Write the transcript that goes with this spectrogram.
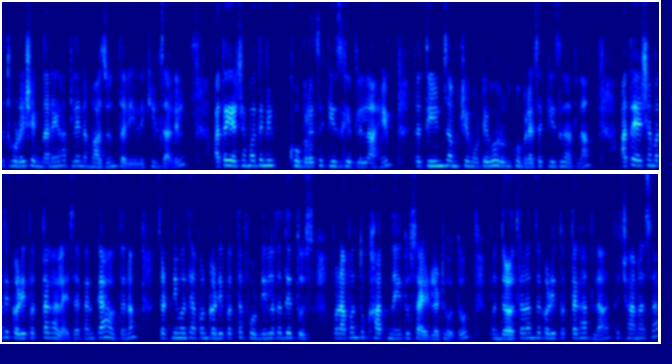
तर थोडे शेंगदाणे घातले ना भाजून तरी देखील चालेल. आता याच्यामध्ये मी खोबऱ्याचं कीस घेतलेलं आहे. तर तीन चमचे मोठे भरून खोबऱ्याचा कीस घातला. आता याच्यामध्ये कढीपत्ता घालायचा. कारण काय होतं ना चटणीमध्ये आपण कडीपत्ता फोडणीला तर देतोच पण आपण तो खात नाही तो साईडला ठेवतो. पण दळतानाचा कढीपत्ता घातला तर छान असा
